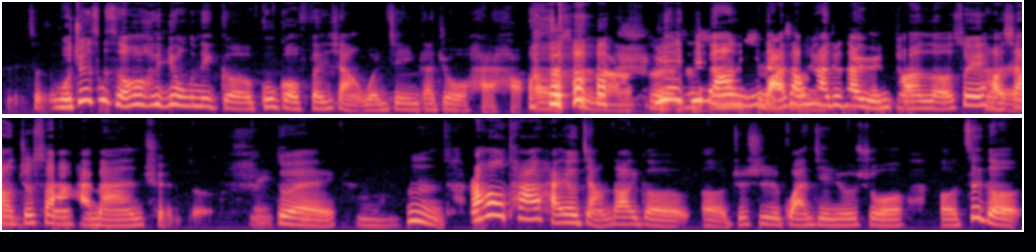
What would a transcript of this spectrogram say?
对，我觉得这时候用那个 Google 分享文件应该就还好，是啊，因为基本上你一打上去它就在云端了，所以好像就算还蛮安全的。对，嗯嗯，然后他还有讲到一个呃，就是关键就是说，呃，这个。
